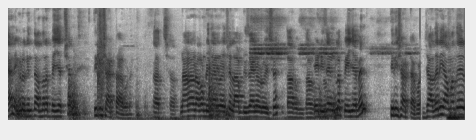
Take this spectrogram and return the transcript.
নেন এগুলো কিন্তু আপনারা পেয়ে যাচ্ছেন তিরিশ হাজার টাকা করে। আচ্ছা। নানা রকম ডিজাইন রয়েছে লাভ ডিজাইনও রয়েছে। দারুণ দারুণ। এই ডিজাইনগুলো পেয়ে যাবেন তিরিশ হাজার টাকা করে। যাদেরই আমাদের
